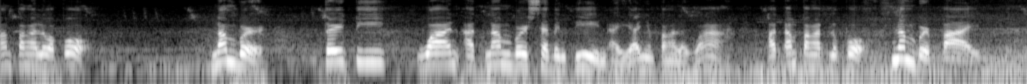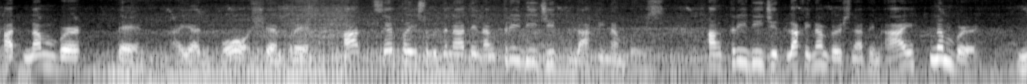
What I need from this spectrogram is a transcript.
Ang pangalawa po. Number 31 at number 17. Ayan yung pangalawa. At ang pangatlo po, number 5 at number 10. Ayan po, syempre. At syempre, isunod na natin ang 3-digit lucky numbers. Ang 3-digit lucky numbers natin ay number 9,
